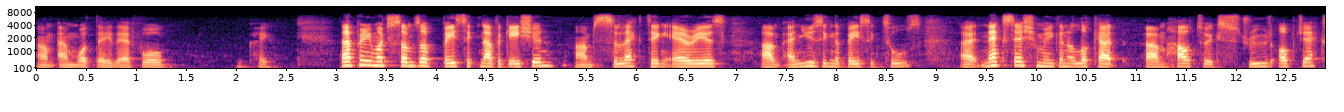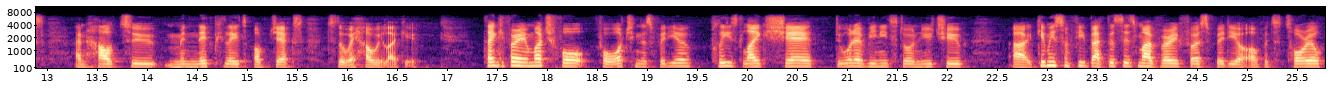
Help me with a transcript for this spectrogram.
um, and what they're there for. Okay. That pretty much sums up basic navigation, um, selecting areas, um, and using the basic tools. Uh, next session we're going to look at how to extrude objects and how to manipulate objects to the way how we like it. Thank you very much for, for watching this video. Please like, share, do whatever you need to do on YouTube. Uh, give me some feedback. This is my very first video of a tutorial,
